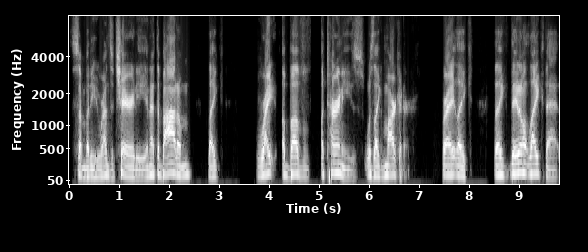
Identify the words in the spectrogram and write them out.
somebody who runs a charity and at the bottom like right above attorneys was like marketer, right? Like like they don't like that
